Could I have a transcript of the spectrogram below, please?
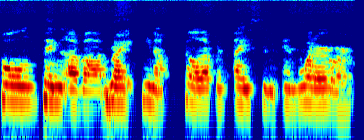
full thing of um, right. you know, fill it up with ice and, and water or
